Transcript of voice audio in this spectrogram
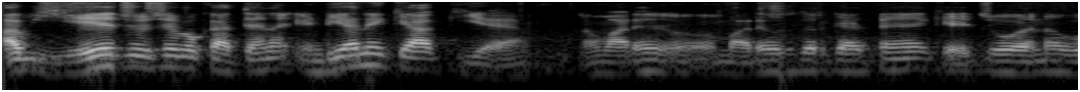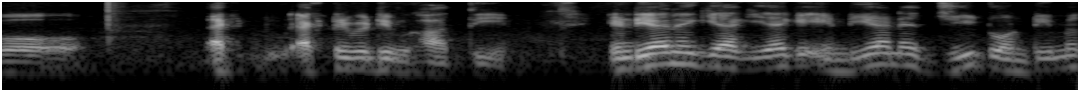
अब ये जो से वो कहते हैं ना इंडिया ने क्या किया है? हमारे हमारे उधर कहते हैं कि जो है ना वो एक्टिविटी दिखाती है। इंडिया ने क्या किया कि इंडिया ने जी ट्वेंटी में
